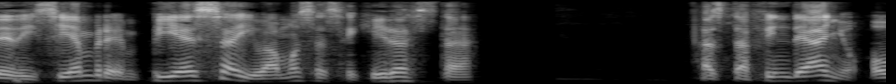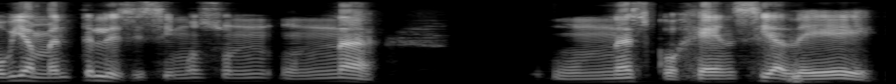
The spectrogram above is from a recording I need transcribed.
de diciembre empieza y vamos a seguir hasta hasta fin de año. Obviamente les hicimos un, una, una escogencia de,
